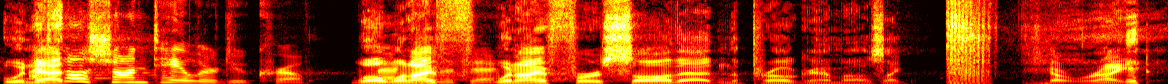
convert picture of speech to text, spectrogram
when I saw Sean Taylor do crow. well, when I the f- day. when I first saw that in the program, I was like, "Yeah, right."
